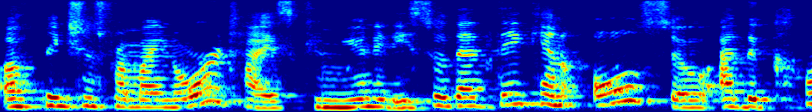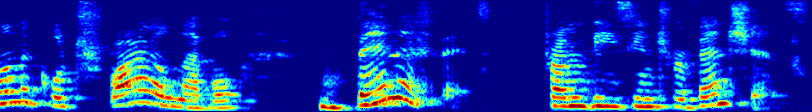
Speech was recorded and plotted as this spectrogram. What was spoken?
of patients from minoritized communities so that they can also, at the clinical trial level, benefit from these interventions.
